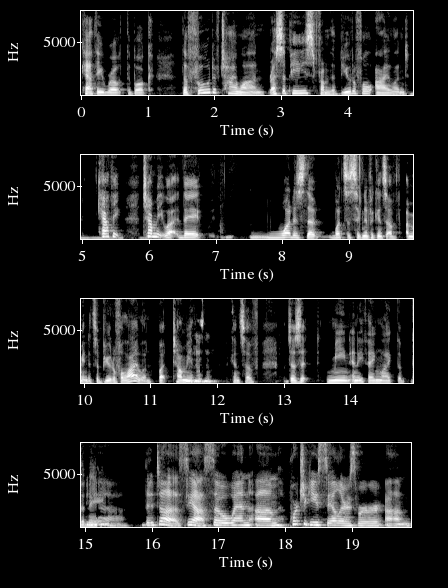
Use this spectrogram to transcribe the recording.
Cathy wrote the book, The Food of Taiwan Recipes from the Beautiful Island. Cathy, tell me what they. What is the what's the significance of? I mean, it's a beautiful island, but tell me the significance of. Does it mean anything like the the name? Yeah, it does. Yeah. So when um, Portuguese sailors were um,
